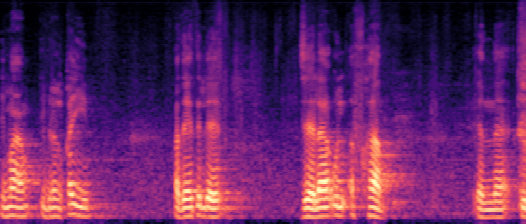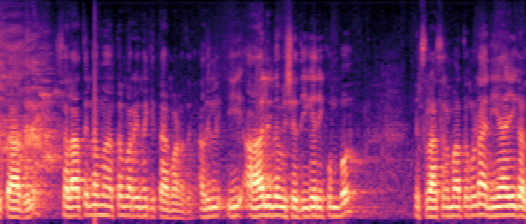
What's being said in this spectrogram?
ഇമാം ഇബ്നുൽ ഖയ്യം അദ്ദേഹത്തിന്റെ ജല ഉൽ അഫ്ഹാം എന്ന കിതാബിൽ സലാത്തിന്റെ മഹത്വം പറയുന്ന കിതാബാണത്. അതിൽ ഈ ആലിനെ വിശദീകരിക്കുമ്പോൾ ഇസ്ലാസ്ലം മഹത്വങ്ങളുടെ അനുയായികൾ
